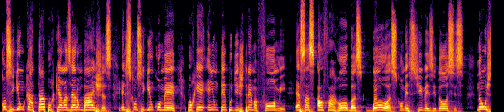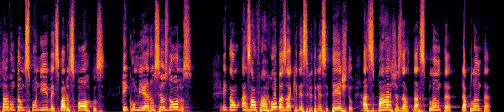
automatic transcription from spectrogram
conseguiam catar porque elas eram baixas, eles conseguiam comer, porque em um tempo de extrema fome, essas alfarrobas boas, comestíveis e doces, não estavam tão disponíveis para os porcos. Quem comia eram seus donos. Então, as alfarrobas aqui descritas nesse texto, as baixas da, das planta, da planta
